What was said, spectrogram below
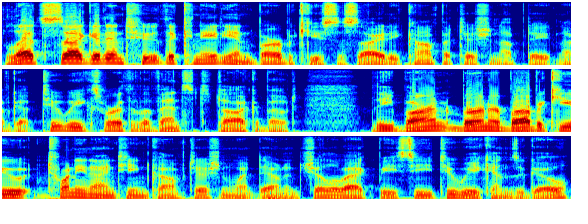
Let's uh, get into the Canadian Barbecue Society competition update, and I've got two weeks worth of events to talk about. The Barn Burner Barbecue 2019 competition went down in Chilliwack, BC, two weekends ago,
